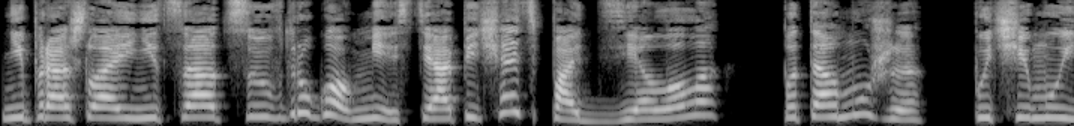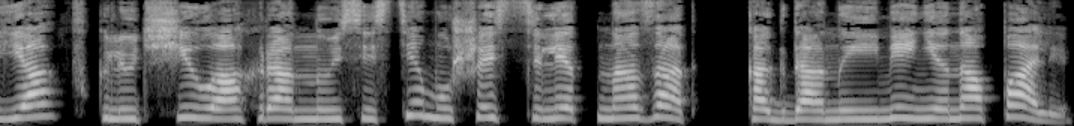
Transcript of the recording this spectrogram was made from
не прошла инициацию в другом месте, а печать подделала? Потому же Почему я включила охранную систему шесть лет назад, когда на имение напали,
